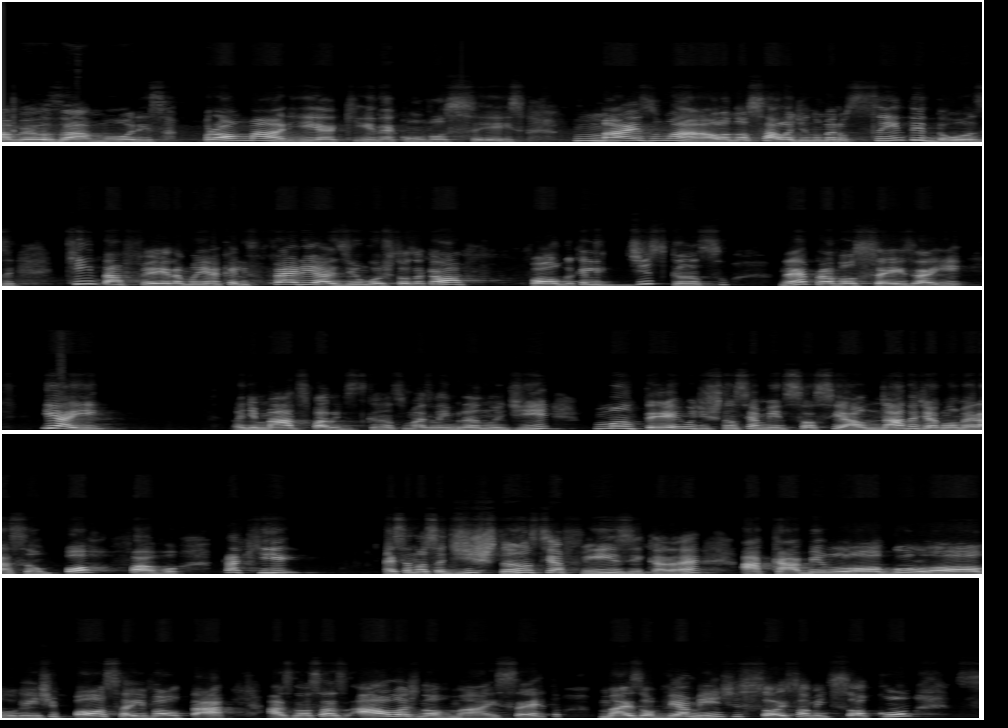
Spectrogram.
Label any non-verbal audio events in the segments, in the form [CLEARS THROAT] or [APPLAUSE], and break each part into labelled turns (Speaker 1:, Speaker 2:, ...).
Speaker 1: Olá, meus amores. Pro Maria aqui, né, com vocês. Mais uma aula, nossa aula de número 112. Quinta-feira, amanhã, aquele feriadinho gostoso, aquela folga, aquele descanso, né, para vocês aí. E aí, animados para o descanso, mas lembrando de manter o distanciamento social, nada de aglomeração, por favor, para que essa nossa distância física, né, acabe logo, logo, que a gente possa aí voltar às nossas aulas normais, certo? Mas, obviamente, só e somente só com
